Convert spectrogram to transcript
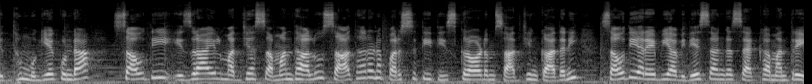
యుద్ధం ముగియకుండా సౌదీ ఇజ్రాయెల్ మధ్య సంబంధాలు సాధారణ పరిస్థితి తీసుకురావడం సాధ్యం కాదని సౌదీ అరేబియా విదేశాంగ శాఖ మంత్రి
